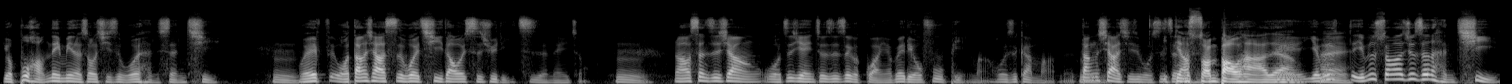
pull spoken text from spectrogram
有不好那面的时候，其实我会很生气，嗯我会我当下是会气到会失去理智的那一种。嗯然后甚至像我之前就是这个馆有被留负评嘛，或者是干嘛的，当下其实我是嗯一定要酸爆他这样哎，也不哎是也不是双爆，就真的很气，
